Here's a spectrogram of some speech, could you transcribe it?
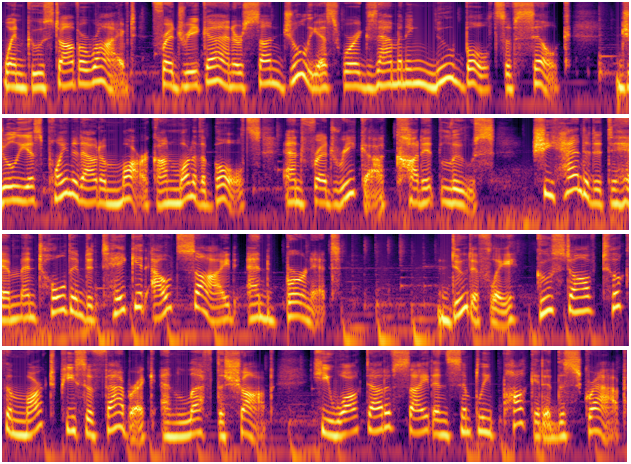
When Gustav arrived, Frederica and her son Julius were examining new bolts of silk. Julius pointed out a mark on one of the bolts, and Frederica cut it loose. She handed it to him and told him to take it outside and burn it. Dutifully, Gustav took the marked piece of fabric and left the shop. He walked out of sight and simply pocketed the scrap.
